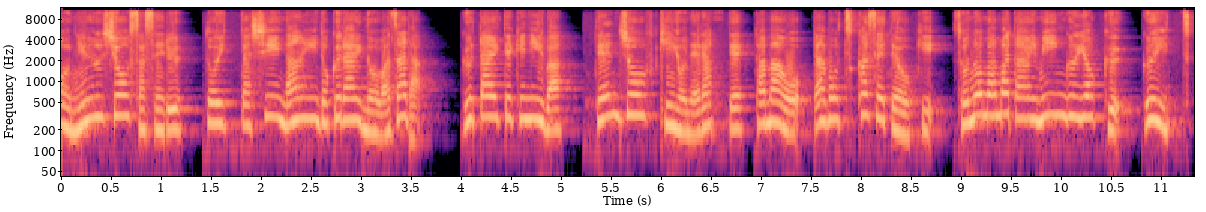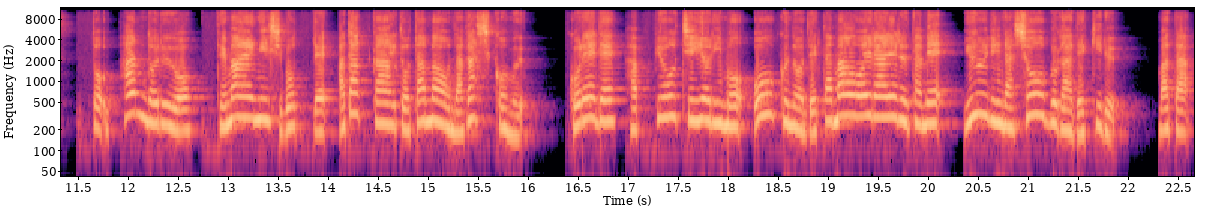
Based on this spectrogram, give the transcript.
を入賞させる、といった C 難易度くらいの技だ。具体的には、天井付近を狙って球をダボつかせておき、そのままタイミングよく、グイッツとハンドルを手前に絞ってアタッカーへと球を流し込む。これで発表値よりも多くの出玉を得られるため、有利な勝負ができる。また、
